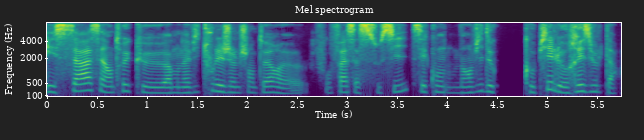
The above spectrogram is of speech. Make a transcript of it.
Et ça, c'est un truc que, à mon avis, tous les jeunes chanteurs euh, font face à ce souci, c'est qu'on a envie de copier le résultat.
